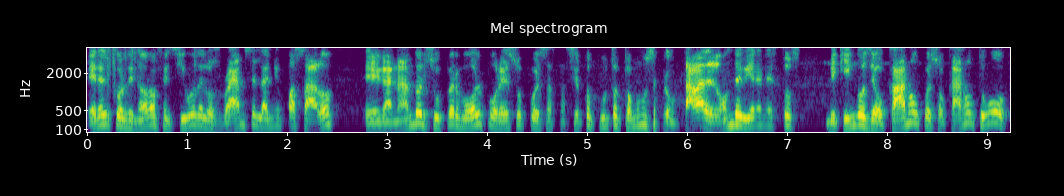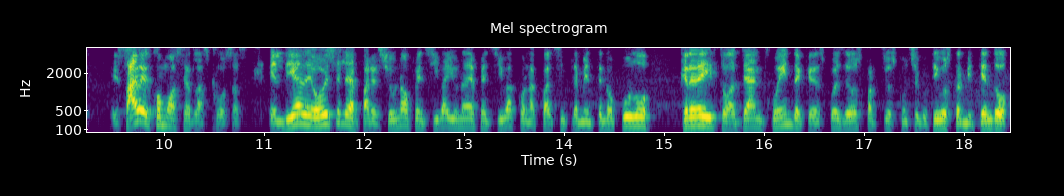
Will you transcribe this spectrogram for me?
era el coordinador ofensivo de los Rams el año pasado eh, ganando el Super Bowl, por eso pues hasta cierto punto todo el mundo se preguntaba de dónde vienen estos vikingos de Ocano, pues Ocano tuvo, eh, sabe cómo hacer las cosas. El día de hoy se le apareció una ofensiva y una defensiva con la cual simplemente no pudo. Crédito a Dan Quinn de que después de dos partidos consecutivos permitiendo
